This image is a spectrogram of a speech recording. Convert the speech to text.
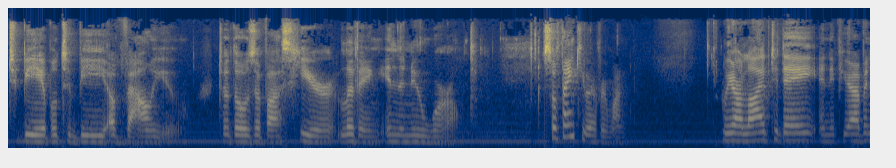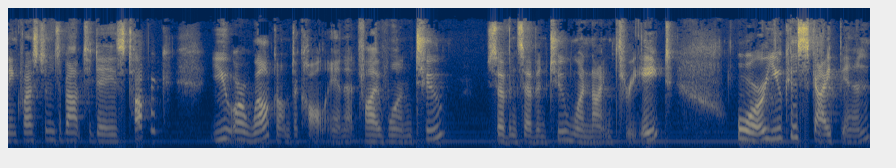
to be able to be of value to those of us here living in the new world. So thank you, everyone. We are live today, and if you have any questions about today's topic, you are welcome to call in at 512 772 1938, or you can Skype in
